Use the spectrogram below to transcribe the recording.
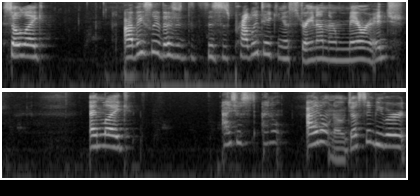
So like obviously this this is probably taking a strain on their marriage. And like I just I don't I don't know. Justin Bieber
